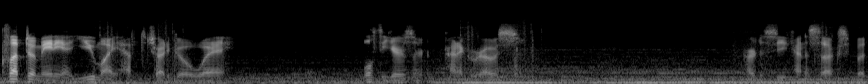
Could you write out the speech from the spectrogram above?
Kleptomania? You might have to try to go away. Both of yours are kind of gross. Hard to see, kind of sucks, but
